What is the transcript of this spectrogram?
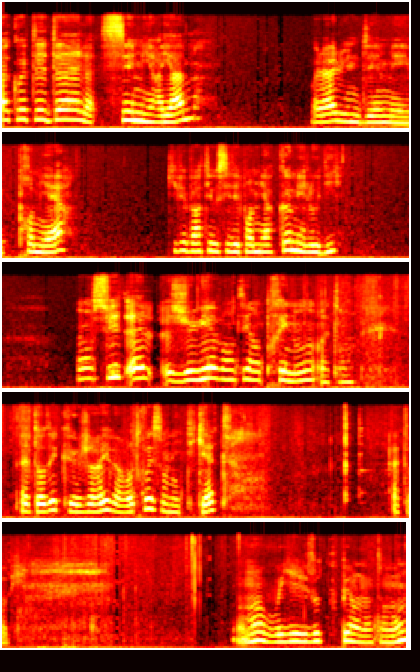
À côté d'elle, c'est Myriam. Voilà, l'une de mes premières. Qui fait partie aussi des premières comme Elodie. Ensuite, elle, je lui ai inventé un prénom. Attendez que j'arrive à retrouver son étiquette. Attendez. Au moins, vous voyez les autres poupées en attendant.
